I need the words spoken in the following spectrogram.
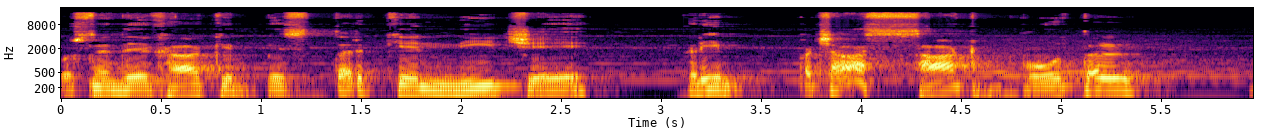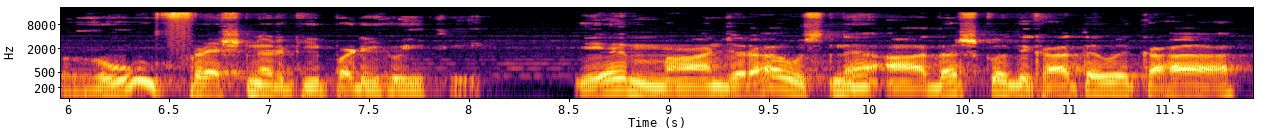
उसने देखा कि बिस्तर के नीचे करीब पचास साठ बोतल रूम फ्रेशनर की पड़ी हुई थी। ये मांजरा उसने आदर्श को दिखाते हुए कहा,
